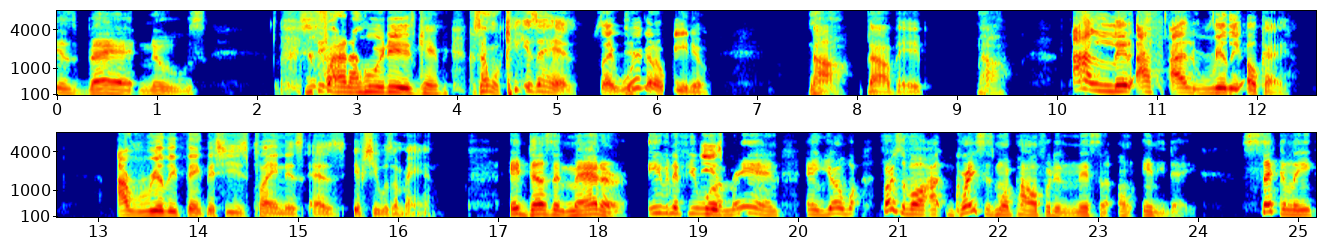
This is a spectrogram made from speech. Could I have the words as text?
is bad news. You She- find out who it is, Gambi, because I'm gonna kick his ass. It's like we're gonna beat him. Nah, nah, babe. Nah. I lit I I really okay. I really think that she's playing this as if she was a man. It doesn't matter. Even if you were a man and you're first of all, I, Grace is more powerful than Anissa on any day. Secondly,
